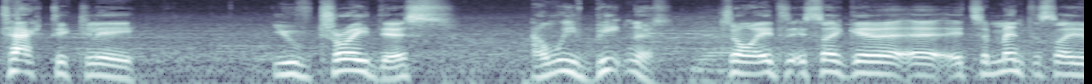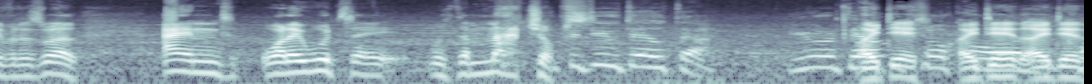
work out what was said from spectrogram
tactically, you've tried this and we've beaten it. So it's, it's like a, a it's a mental side of it as well. And what I would say was the matchups. Did you doubt that? I did, I did. I did.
